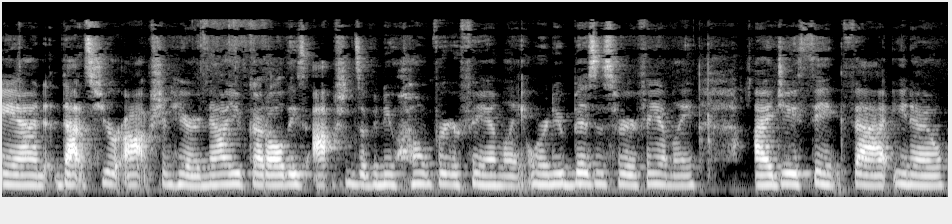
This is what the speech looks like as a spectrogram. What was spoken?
and that's your option here. Now you've got all these options of a new home for your family or a new business for your family. I do think that you know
